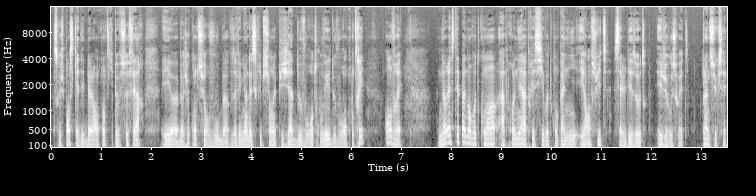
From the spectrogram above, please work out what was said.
parce que je pense qu'il y a des belles rencontres qui peuvent se faire. Et bah, je compte sur vous. Vous avez mis en description. Et puis j'ai hâte de vous retrouver, de vous rencontrer en vrai. Ne restez pas dans votre coin, apprenez à apprécier votre compagnie et ensuite celle des autres, et je vous souhaite plein de succès.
